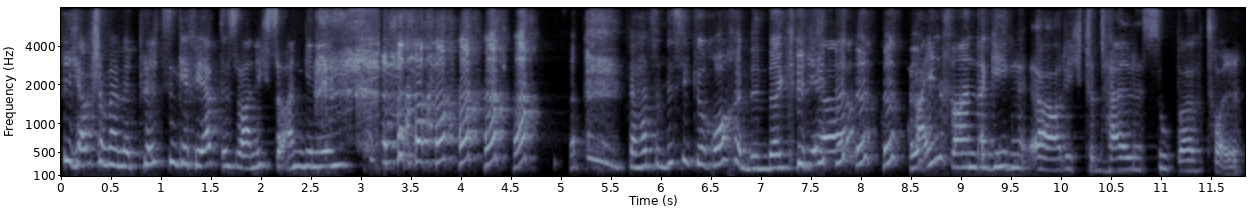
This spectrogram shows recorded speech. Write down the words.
ich habe schon mal mit Pilzen gefärbt, das war nicht so angenehm. da hat es ein bisschen gerochen in der Küche. Ja. Reinfahren dagegen, ja, riecht total super toll.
